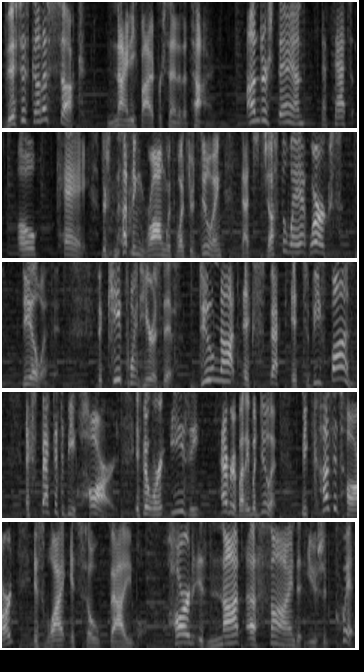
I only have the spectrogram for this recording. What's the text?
This is gonna suck 95% of the time. Understand that that's okay okay. There's nothing wrong with what you're doing, that's just the way it works. Deal with it. The key point here is this do not expect it to be fun. Expect it to be hard. If it were easy, everybody would do it. Because it's hard is why it's so valuable. Hard is not a sign that you should quit.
